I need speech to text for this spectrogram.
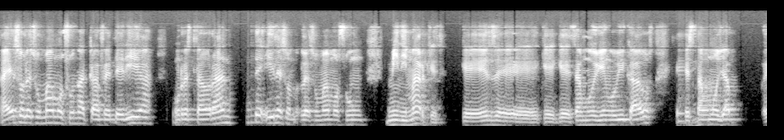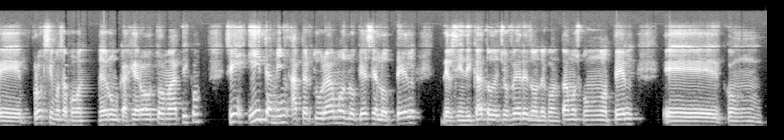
A eso le sumamos una cafetería, un restaurante y le, sumamos un mini market que es que, que están muy bien ubicados. Estamos ya eh, próximos a poner un cajero automático, ¿sí? Y también aperturamos lo que es el hotel del sindicato de choferes, donde contamos con un hotel eh, con,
